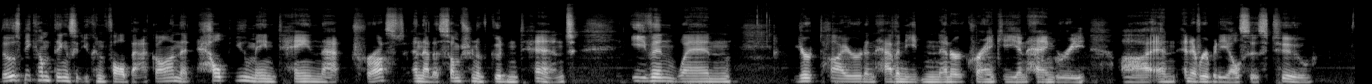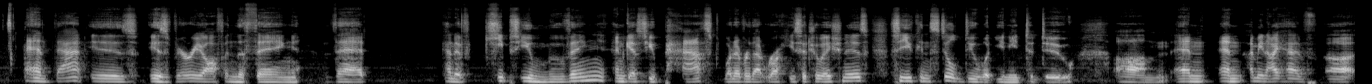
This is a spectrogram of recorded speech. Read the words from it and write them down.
those become things that you can fall back on that help you maintain that trust and that assumption of good intent, even when you're tired and haven't eaten and are cranky and hangry, uh, and and everybody else is too and that is is very often the thing that kind of keeps you moving and gets you past whatever that rocky situation is so you can still do what you need to do. Um, and and i mean i have uh,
